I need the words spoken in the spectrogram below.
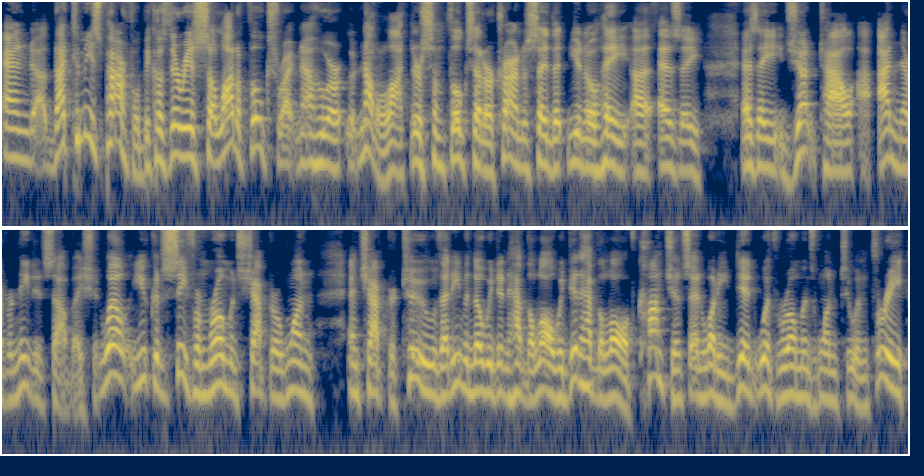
and uh, that to me is powerful because there is a lot of folks right now who are, not a lot, there's some folks that are trying to say that, you know, hey, uh, as a, as a Gentile, I, I never needed salvation. Well, you could see from Romans chapter 1 and chapter 2 that even though we didn't have the law, we did have the law of conscience. And what he did with Romans 1, 2, and 3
